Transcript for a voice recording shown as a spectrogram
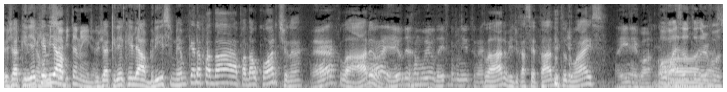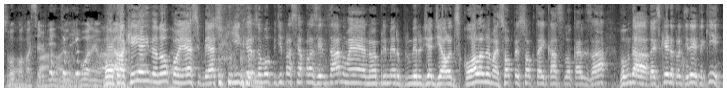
Eu já queria Já que ele ab... também, já. Eu já queria que ele abrisse mesmo, que era pra dar, pra dar o corte, né? É? Claro. Ah, eu derramo eu, daí fica bonito, né? Claro, vídeo cacetado e tudo mais. Aí, negócio. Pô, mas eu tô nervoso. Opa, vai servir também. Boa, né? Bom, pra quem ainda não conhece Best Kickers, eu vou pedir pra se apresentar. Não é, não é primeiro, primeiro dia de aula de escola, né? Mas só o pessoal que tá em casa se localizar. Vamos da, da esquerda pra direita aqui?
